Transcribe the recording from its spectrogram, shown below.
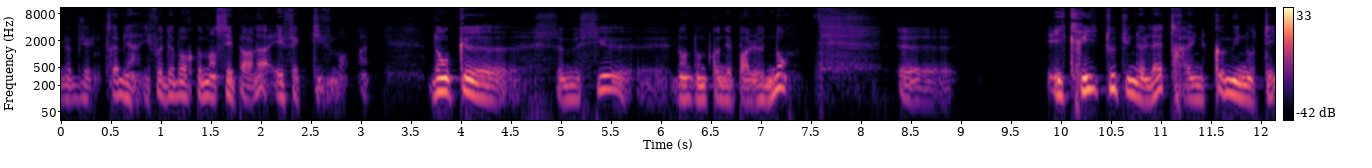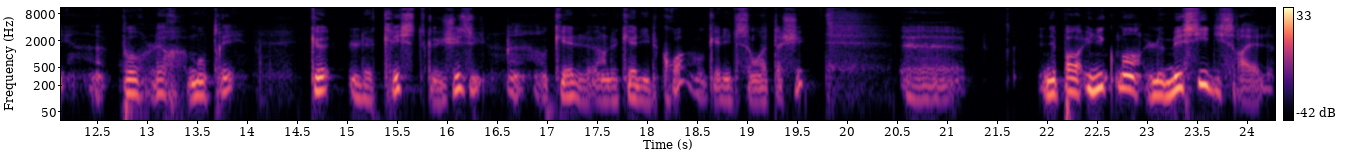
l'objectif, très bien. Il faut d'abord commencer par là, effectivement. Hein. Donc, euh, ce monsieur, dont on ne connaît pas le nom, écrit toute une lettre à une communauté hein, pour leur montrer que le Christ, que Jésus, hein, en, quel, en, lequel ils croient, auquel ils sont attachés, euh, n'est pas uniquement le Messie d'Israël,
